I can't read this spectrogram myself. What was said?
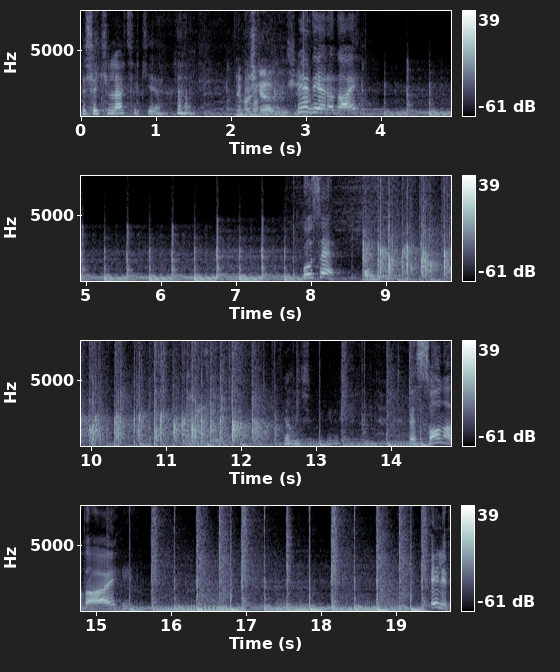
Teşekkürler Türkiye. Bir diğer aday. Buse. Yanlışlıkla Ve son aday. Elif.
